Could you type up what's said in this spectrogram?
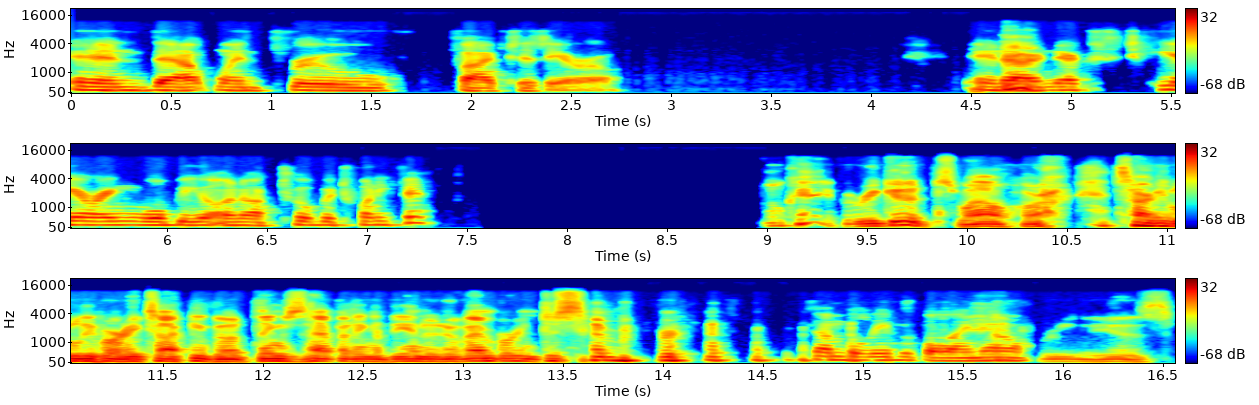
and that went through five to zero. And okay. our next hearing will be on October 25th. Okay, very good. Wow, it's hard to believe we're already talking about things happening at the end of November and December. it's unbelievable, I know. It really is.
